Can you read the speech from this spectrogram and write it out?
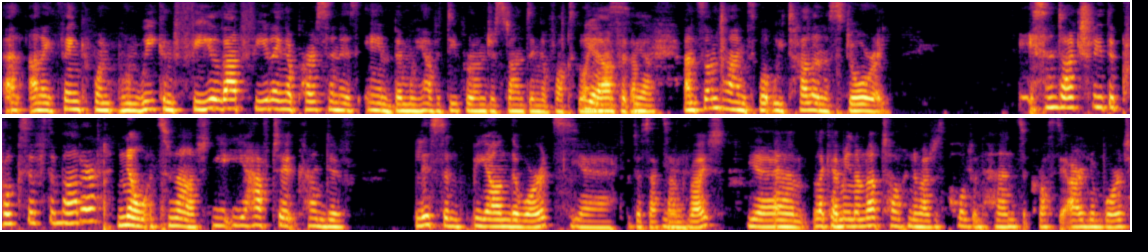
And and I think when, when we can feel that feeling a person is in, then we have a deeper understanding of what's going on for them. Yeah. And sometimes what we tell in a story isn't actually the crux of the matter. No, it's not. You you have to kind of listen beyond the words. Yeah. Does that sound right? Yeah. Um, like I mean, I'm not talking about just holding hands across the ironing board,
